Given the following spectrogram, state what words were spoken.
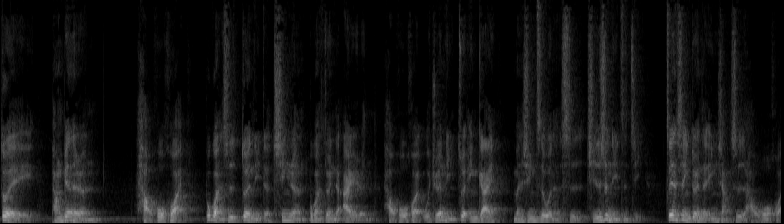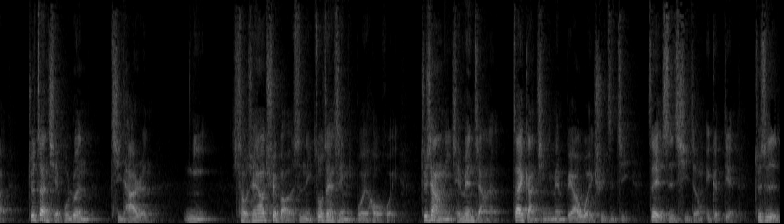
对旁边的人好或坏，不管是对你的亲人，不管是对你的爱人好或坏，我觉得你最应该扪心自问的是，其实是你自己这件事情对你的影响是好或坏，就暂且不论其他人，你首先要确保的是你做这件事情你不会后悔。就像你前面讲的，在感情里面不要委屈自己，这也是其中一个点。就是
